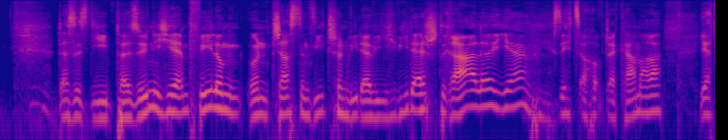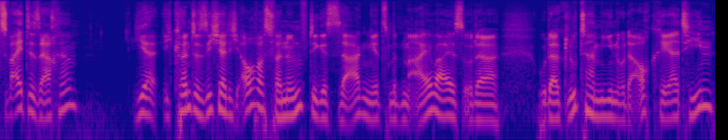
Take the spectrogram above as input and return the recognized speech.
das ist die persönliche Empfehlung und Justin sieht schon wieder, wie ich wieder strahle hier. Ihr seht es auch auf der Kamera. Ja, zweite Sache. Hier, ich könnte sicherlich auch was Vernünftiges sagen, jetzt mit dem Eiweiß oder, oder Glutamin oder auch Kreatin.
